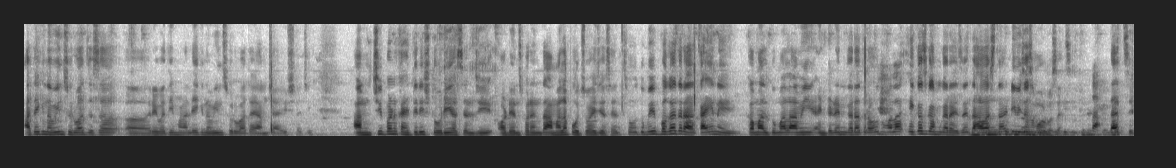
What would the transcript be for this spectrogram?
आता एक नवीन सुरुवात जसं रेवती म्हणाली एक नवीन सुरुवात आहे आमच्या आयुष्याची. आमची पण काहीतरी स्टोरी असेल जी ऑडियन्सपर्यंत आम्हाला पोचवायची असेल. सो तुम्ही बघत राहा. काही नाही. कमाल. तुम्हाला आम्ही एंटरटेन करत राहू. तुम्हाला एकच काम करायचं आहे दहा वाजता टीव्हीच्या समोर बसायचं. दॅट्स इट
